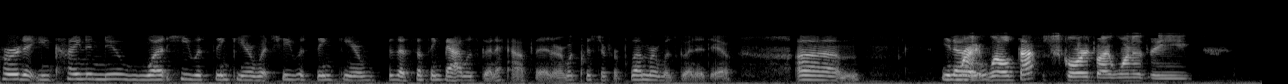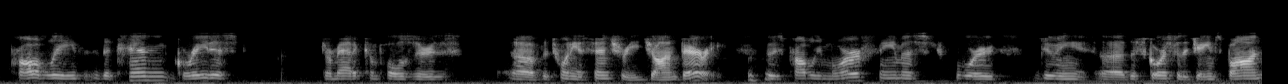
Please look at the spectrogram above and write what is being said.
heard it you kind of knew what he was thinking or what she was thinking or that something bad was going to happen or what christopher plummer was going to do um, you know. Right. Well, that was scored by one of the probably the ten greatest dramatic composers of the 20th century, John Barry, mm-hmm. who's probably more famous for doing uh, the scores for the James Bond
